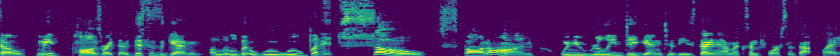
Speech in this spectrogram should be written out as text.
So let me pause right there. This is again a little bit woo woo, but it's so spot on when you really dig into these dynamics and forces at play.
